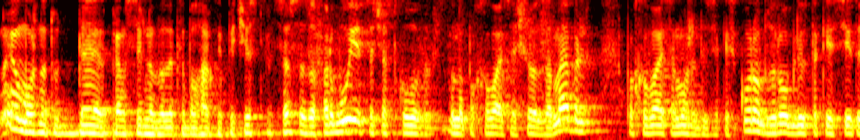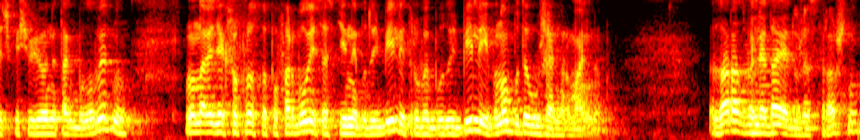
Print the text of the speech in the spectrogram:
Ну, його можна тут, де прям сильно велике болгаркою підчистити. Це все зафарбується, частково воно поховається, що за мебель поховається, може десь якийсь короб зроблю, такі сіточки, щоб його не так було видно. Ну, навіть якщо просто пофарбується, стіни будуть білі, труби будуть білі, і воно буде вже нормально. Зараз виглядає дуже страшно.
